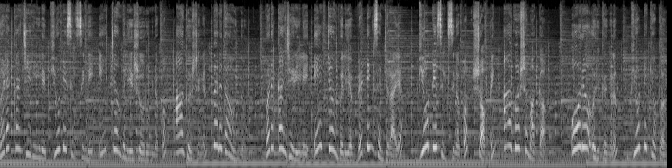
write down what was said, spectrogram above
വടക്കാഞ്ചേരിയിലെ ബ്യൂട്ടി സിൽസിന്റെ ഏറ്റവും വലിയ ഷോറൂമിനൊപ്പം ആഘോഷങ്ങൾ വലുതാവുന്നു. വടക്കാഞ്ചേരിയിലെ ഏറ്റവും വലിയ വെഡിംഗ് സെന്ററായ ബ്യൂട്ടി സിൽക്സിനൊപ്പം ഷോപ്പിംഗ് ആഘോഷമാക്കാം. ഓരോ ഒരുക്കങ്ങളും ബ്യൂട്ടിക്കൊപ്പം.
